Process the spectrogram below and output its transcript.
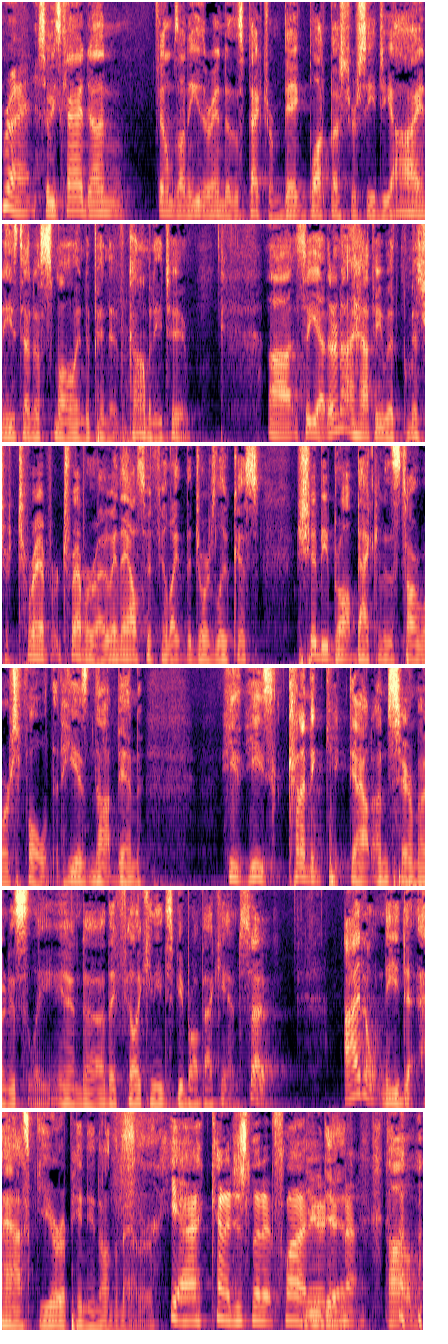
Right. So he's kind of done films on either end of the spectrum: big blockbuster CGI, and he's done a small independent comedy too. Uh, so yeah, they're not happy with Mr. Trevor, Trevorrow, and they also feel like the George Lucas should be brought back into the Star Wars fold. That he has not been. He, he's kind of been kicked out unceremoniously, and uh, they feel like he needs to be brought back in. So, I don't need to ask your opinion on the matter. Yeah, I kind of just let it fly there, You did. didn't I? um,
